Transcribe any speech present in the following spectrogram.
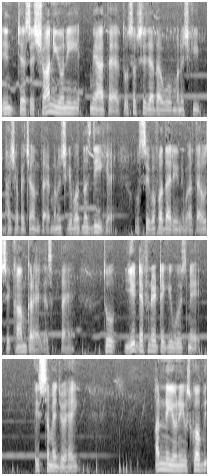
इन जैसे श्वान योनि में आता है तो सबसे ज़्यादा वो मनुष्य की भाषा पहचानता है। मनुष्य के बहुत नज़दीक है, उससे वफादारी निभाता है उससे काम कराया जा सकता है। तो ये डेफिनेट है कि वो इसने इस समय जो है अन्य योनि उसको अब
